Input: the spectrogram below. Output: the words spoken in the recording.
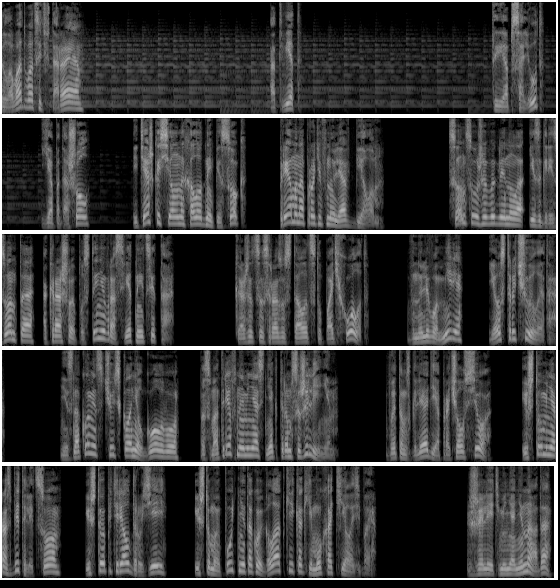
Глава 22. Ответ. «Ты абсолют?» Я подошел и тяжко сел на холодный песок прямо напротив нуля в белом. Солнце уже выглянуло из-за горизонта, окрашивая пустыню в рассветные цвета. Кажется, сразу стал отступать холод. В нулевом мире я остро чуял это. Незнакомец чуть склонил голову, посмотрев на меня с некоторым сожалением. В этом взгляде я прочел все, и что у меня разбито лицо, и что я потерял друзей, и что мой путь не такой гладкий, как ему хотелось бы. «Жалеть меня не надо»,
